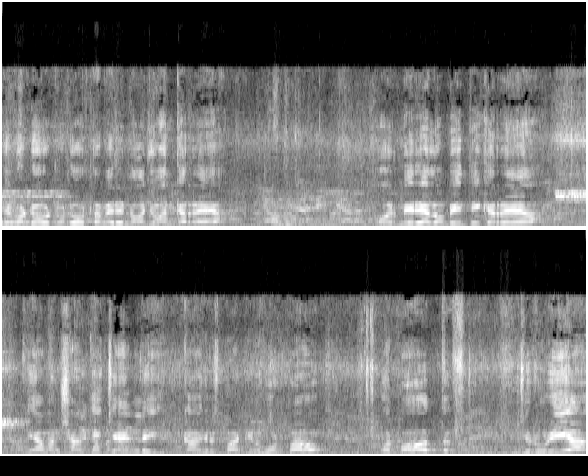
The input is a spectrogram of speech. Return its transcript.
ਦੇਖੋ ਡੋਰ ਟੂ ਡੋਰ ਤਾਂ ਮੇਰੇ ਨੌਜਵਾਨ ਕਰ ਰਹੇ ਆ। ਹਾਂਜੀ ਔਰ ਮੇਰੇ ਵੱਲੋਂ ਬੇਨਤੀ ਕਰ ਰਹੇ ਆ ਕਿ ਅਮਨ ਸ਼ਾਂਤੀ ਚੈਨ ਲਈ ਕਾਂਗਰਸ ਪਾਰਟੀ ਨੂੰ ਵੋਟ ਪਾਓ। ਔਰ ਬਹੁਤ ਜ਼ਰੂਰੀ ਆ,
